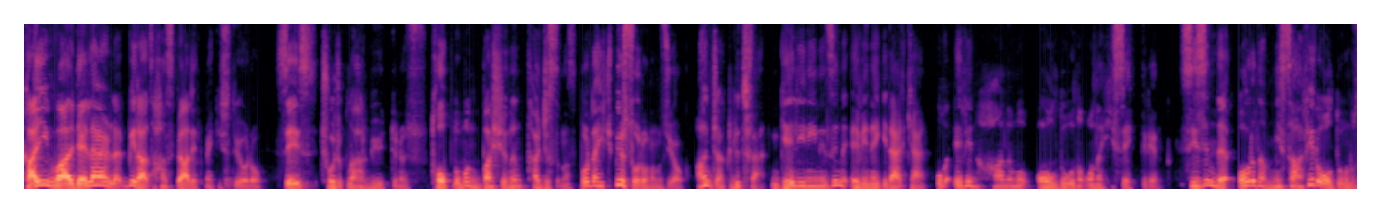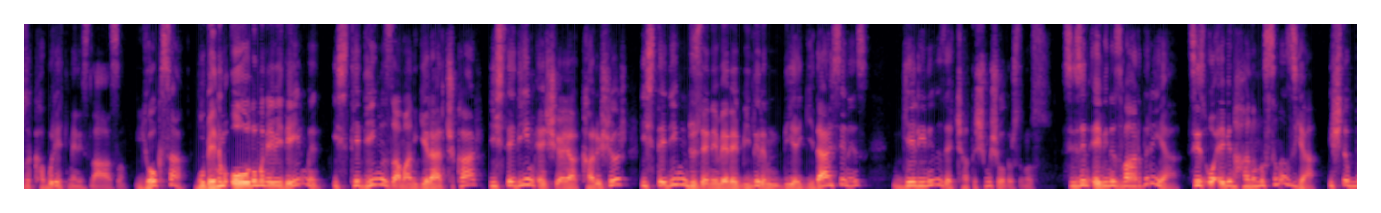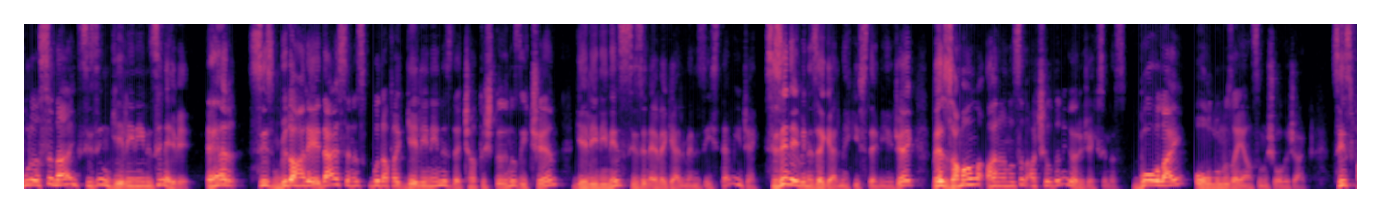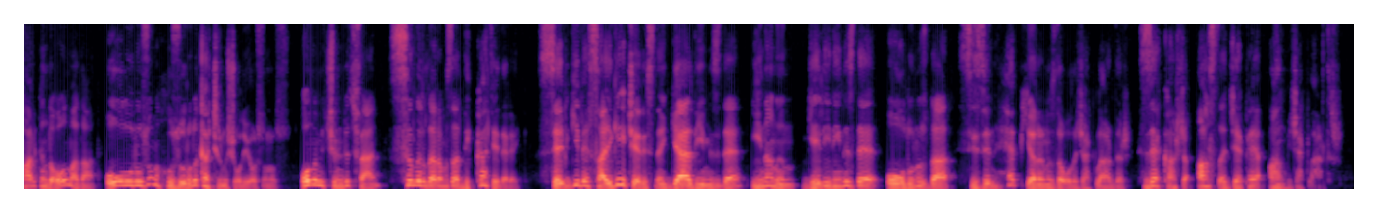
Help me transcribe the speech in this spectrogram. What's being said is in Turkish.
kayınvalidelerle biraz hasbihal etmek istiyorum. Siz çocuklar büyüttünüz. Toplumun başının tacısınız. Burada hiçbir sorunumuz yok. Ancak lütfen gelininizin evine giderken o evin hanımı olduğunu ona hissettirin. Sizin de orada misafir olduğunuzu kabul etmeniz lazım. Yoksa bu benim oğlumun evi değil mi? İstediğim zaman girer çıkar, istediğim eşyaya karışır, istediğim düzeni verebilirim diye giderseniz gelininizle çatışmış olursunuz. Sizin eviniz vardır ya, siz o evin hanımısınız ya, işte burası da sizin gelininizin evi. Eğer siz müdahale ederseniz bu defa gelininizle çatıştığınız için gelininiz sizin eve gelmenizi istemeyecek. Sizin evinize gelmek istemeyecek ve zamanla aranızın açıldığını göreceksiniz. Bu olay oğlunuza yansımış olacak. Siz farkında olmadan oğlunuzun huzurunu kaçırmış oluyorsunuz. Onun için lütfen sınırlarımıza dikkat ederek sevgi ve saygı içerisine geldiğimizde inanın gelininiz de oğlunuz da sizin hep yanınızda olacaklardır. Size karşı asla cepheye almayacaklardır.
